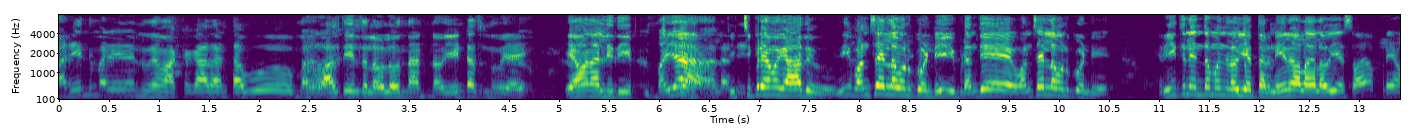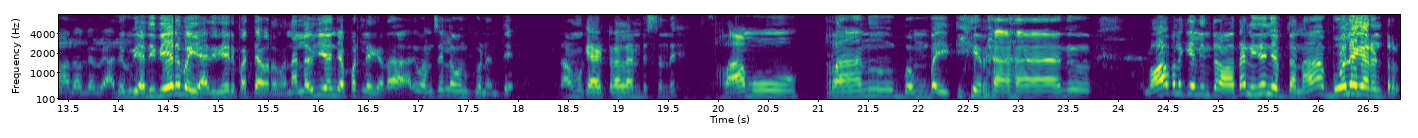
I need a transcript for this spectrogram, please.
మరేంది మరి? నువ్వేం అక్క కాదంటావు? మరి వాళ్ళ తేలితో లవ్లో ఉంది అంటున్నావు? ఏంటి అసలు నువ్వు? ఏమనాలి ఇది భయ్యా పిచ్చి ప్రేమ కాదు. ఇది వన్ సైడ్ లవ్ అనుకోండి. ఇప్పుడు అంతే వన్ సైడ్ లవ్ అనుకోండి. రీతిలో ఎంతమంది లవ్ చేస్తారు? నేను అలా లవ్ చేస్తా ప్రేమ అదొక అదొక అది వేరే భయ్య అది వేరే పత్యావరం నన్ను లవ్ చేయని చెప్పట్లేదు కదా. అది వన్ సైడ్ లవ్ అనుకోండి అంతే. రాము క్యారెక్టర్ ఎలా అనిపిస్తుంది? రాము రాను బొంబాయికి రాను. లోపలికి వెళ్ళిన తర్వాత నిజం చెప్తానా? బోలే గారు ఉంటారు.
